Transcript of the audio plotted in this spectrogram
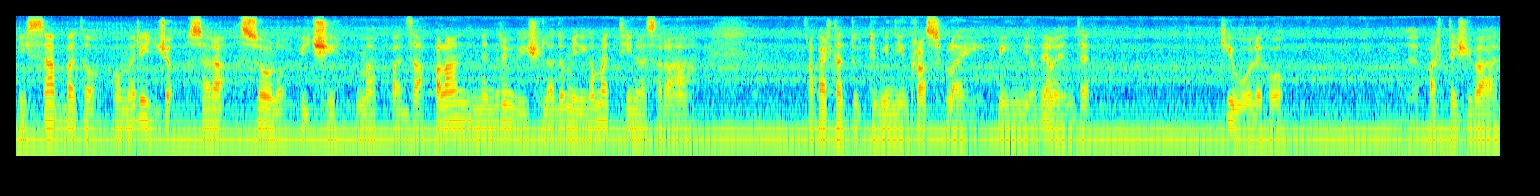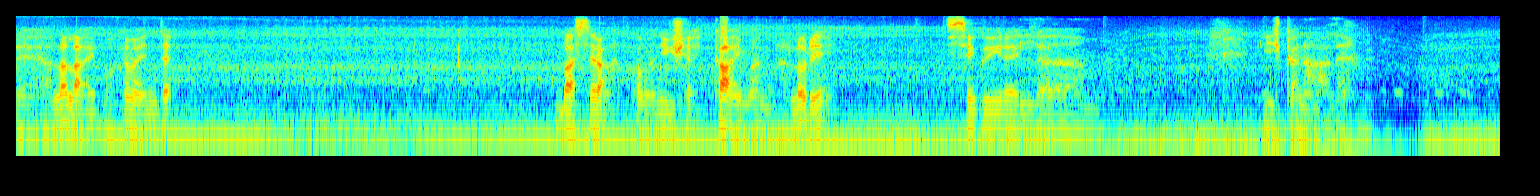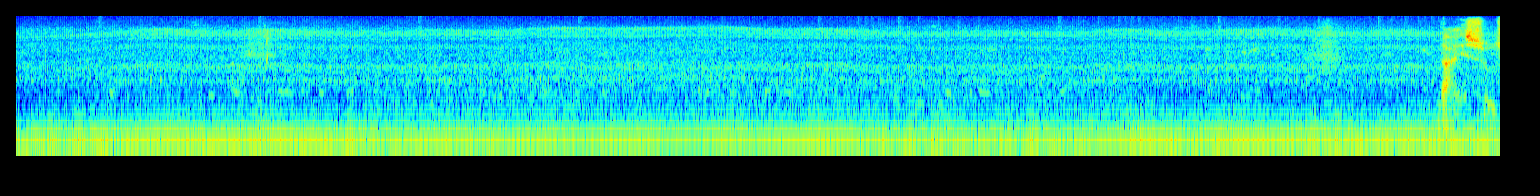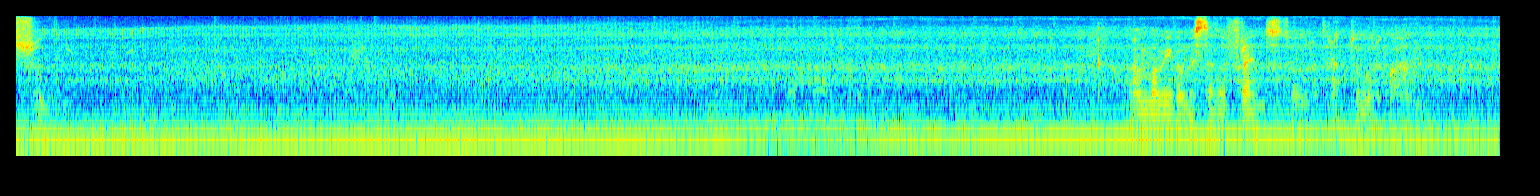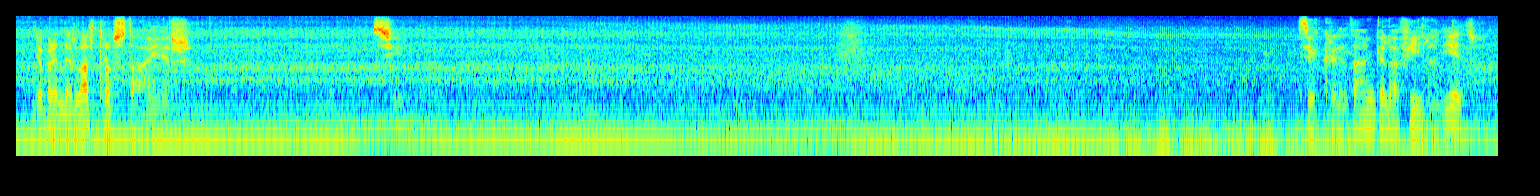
il sabato pomeriggio sarà solo PC mappa Zappaland mentre invece la domenica mattina sarà aperta a tutti quindi in crossplay. Quindi ovviamente chi vuole può partecipare alla live ovviamente. Basterà come dice Cayman Lore seguire il, il canale Dai, su, su. Mamma mia come sta soffrendo sto trattore qua. Devo prendere l'altro Steyr. Sì. si è creata anche la fila dietro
